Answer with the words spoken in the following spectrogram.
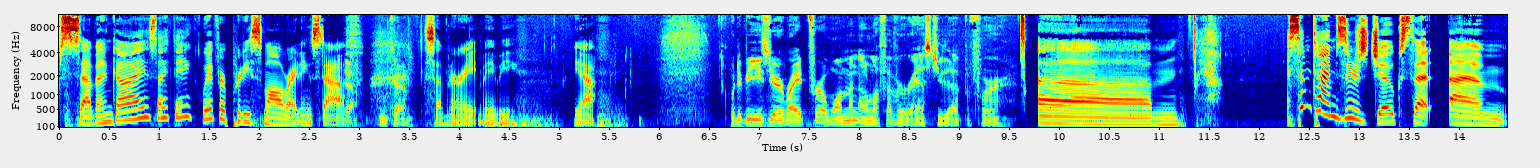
seven guys. I think we have a pretty small writing staff. Okay. Seven or eight, maybe. Yeah. Would it be easier to write for a woman? I don't know if I've ever asked you that before. Um, sometimes there's jokes that um,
